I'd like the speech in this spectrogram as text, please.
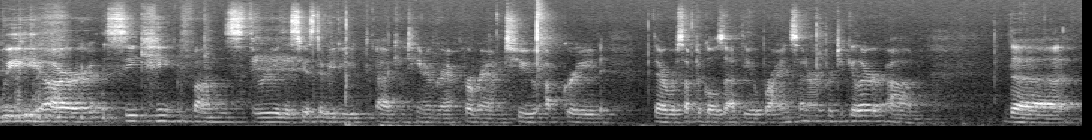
we are seeking funds through the CSWD uh, container grant program to upgrade their receptacles at the O'Brien Center in particular. Um, the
